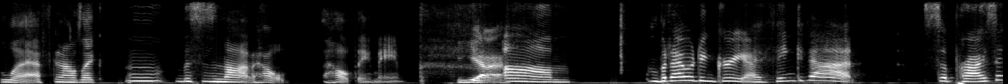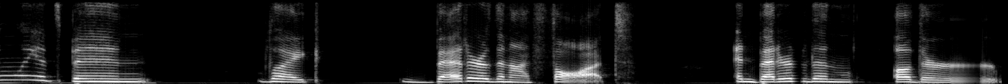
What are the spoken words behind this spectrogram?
left. And I was like, mm, this is not help helping me. Yeah. Um, but I would agree. I think that surprisingly, it's been like better than I thought and better than other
